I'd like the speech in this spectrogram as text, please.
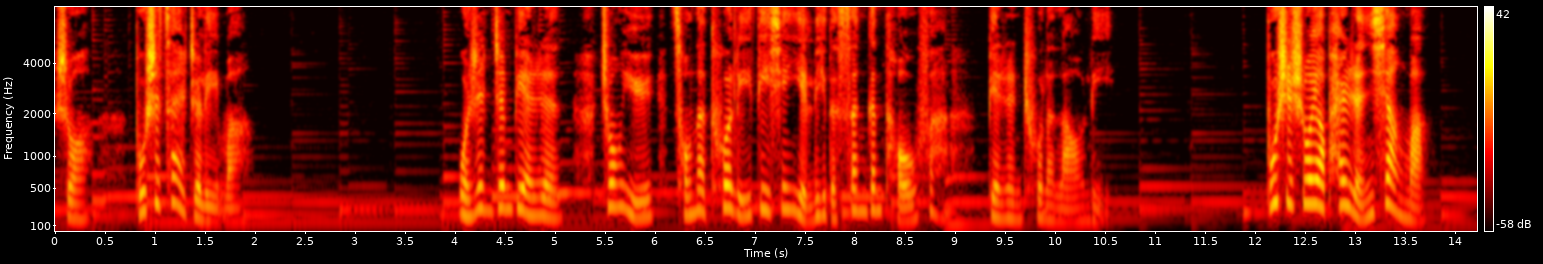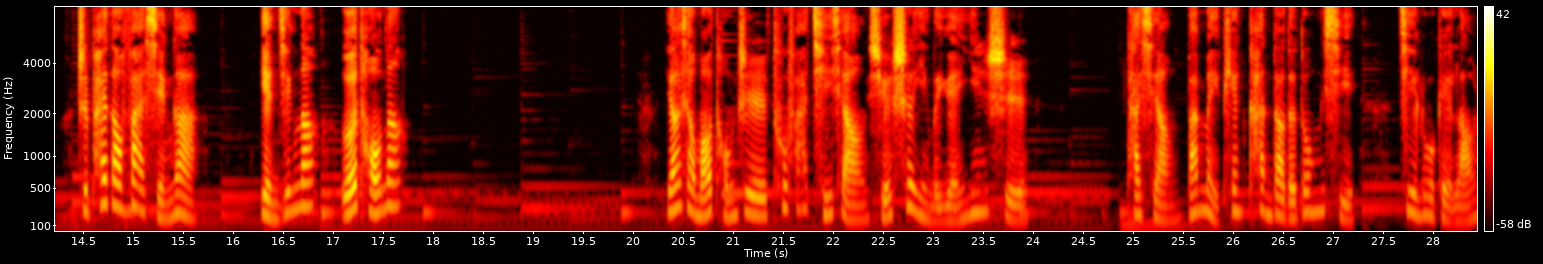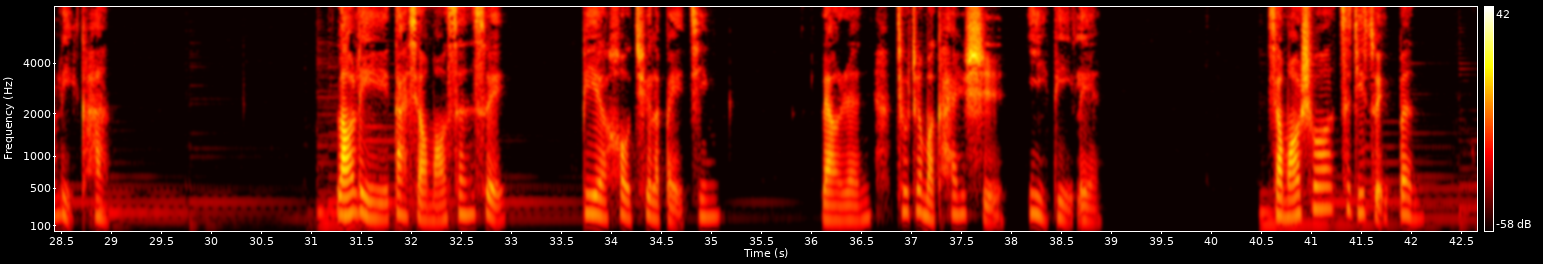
说：“不是在这里吗？”我认真辨认，终于从那脱离地心引力的三根头发辨认出了老李。不是说要拍人像吗？只拍到发型啊，眼睛呢？额头呢？杨小毛同志突发奇想学摄影的原因是。他想把每天看到的东西记录给老李看。老李大小毛三岁，毕业后去了北京，两人就这么开始异地恋。小毛说自己嘴笨，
